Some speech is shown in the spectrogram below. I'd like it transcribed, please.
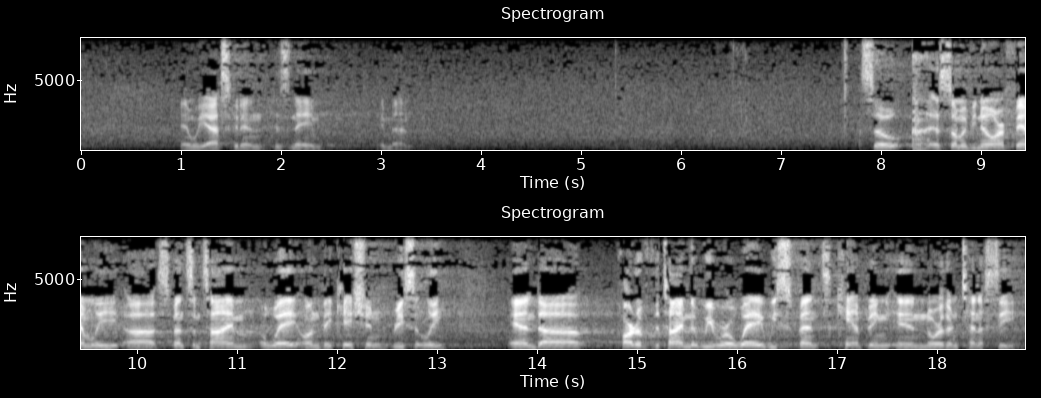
And we ask it in his name. Amen. So, as some of you know, our family uh, spent some time away on vacation recently, and uh, part of the time that we were away, we spent camping in northern Tennessee.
